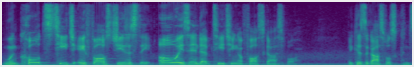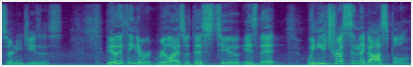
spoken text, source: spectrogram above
when cults teach a false Jesus, they always end up teaching a false gospel because the gospel is concerning Jesus. The other thing to re- realize with this, too, is that when you trust in the gospel,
